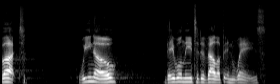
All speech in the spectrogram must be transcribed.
But we know they will need to develop in ways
